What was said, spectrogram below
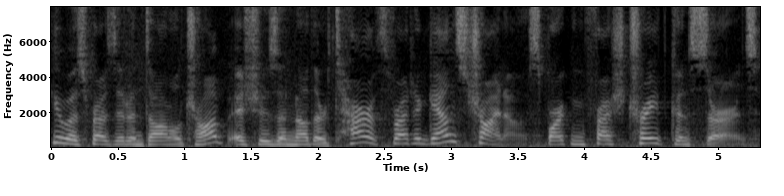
U.S. President Donald Trump issues another tariff threat against China, sparking fresh trade concerns.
